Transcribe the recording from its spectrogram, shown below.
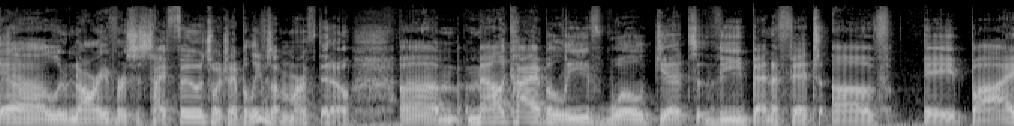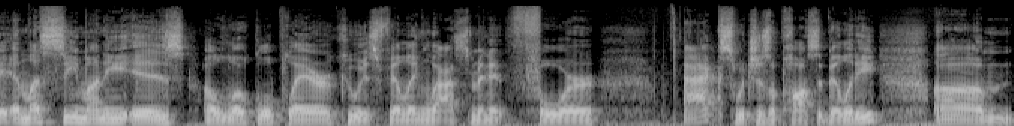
uh, Lunari versus Typhoons, which I believe is a Marth Ditto. Um, Malachi, I believe, will get the benefit of a buy unless C Money is a local player who is filling last minute for Axe, which is a possibility. Um,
